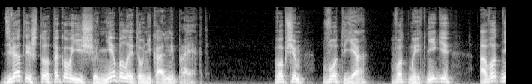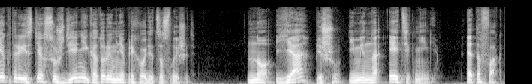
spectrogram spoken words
Девятые, что такого еще не было, это уникальный проект. В общем, вот я, вот мои книги, а вот некоторые из тех суждений, которые мне приходится слышать. Но я пишу именно эти книги. Это факт.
